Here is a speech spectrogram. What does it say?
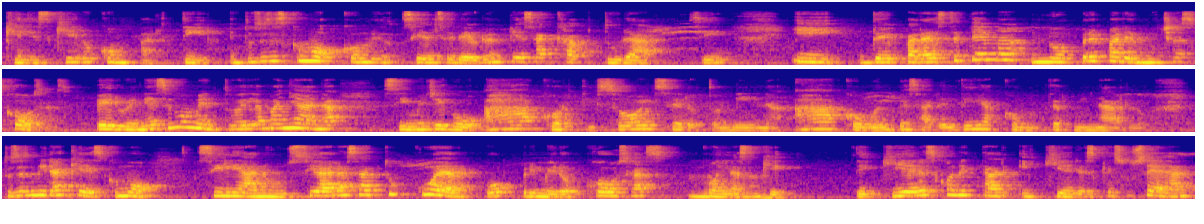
que les quiero compartir. Entonces es como, como si el cerebro empieza a capturar, ¿sí? Y de, para este tema no preparé muchas cosas, pero en ese momento de la mañana sí me llegó, ah, cortisol, serotonina, ah, cómo empezar el día, cómo terminarlo. Entonces mira que es como si le anunciaras a tu cuerpo primero cosas con las que te quieres conectar y quieres que sucedan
